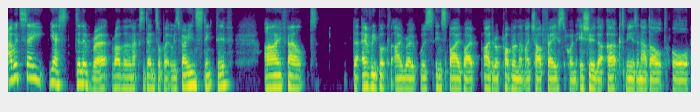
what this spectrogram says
I would say yes, deliberate rather than accidental, but it was very instinctive. I felt that every book that I wrote was inspired by either a problem that my child faced or an issue that irked me as an adult or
